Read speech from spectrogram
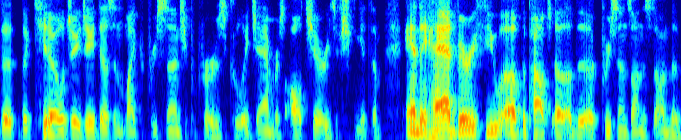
The, the, kiddo JJ doesn't like Capri Sun. She prefers Kool Aid Jammers, all cherries if she can get them. And they had very few of the pouch uh, of the Capri Suns on the on the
